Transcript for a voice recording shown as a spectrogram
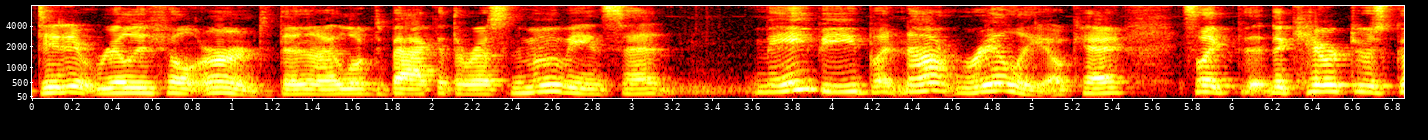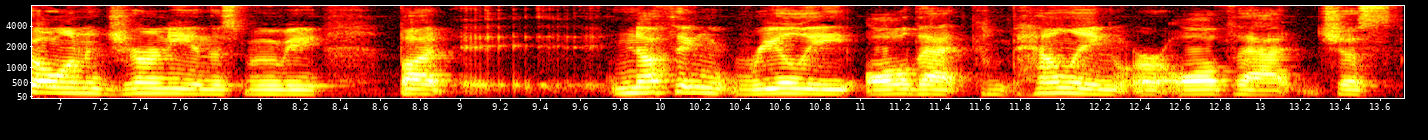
Did it really feel earned? Then I looked back at the rest of the movie and said, maybe, but not really, okay? It's like the, the characters go on a journey in this movie, but uh, nothing really all that compelling or all that just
